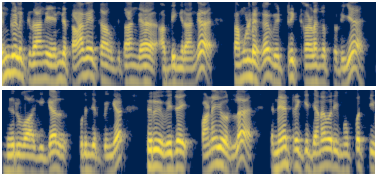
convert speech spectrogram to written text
எங்களுக்கு தாங்க எங்க தாவேக்காவுக்கு தாங்க அப்படிங்கிறாங்க தமிழக வெற்றி கழகத்துடைய நிர்வாகிகள். புரிஞ்சிருப்பீங்க? திரு விஜய் பனையூர்ல நேற்றைக்கு ஜனவரி முப்பத்தி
